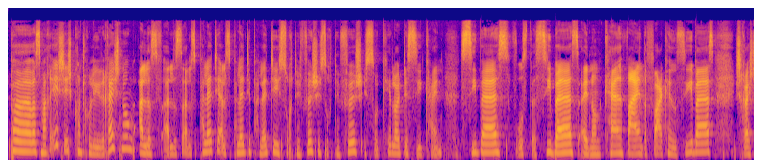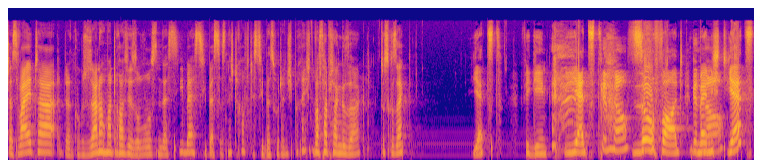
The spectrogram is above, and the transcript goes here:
Was mache ich? Ich kontrolliere die Rechnung, alles, alles, alles Paletti, alles Paletti, Paletti. Ich suche den Fisch, ich suche den Fisch. Ich so, okay, Leute, ich sehe kein Seabass. Wo ist der Seabass? I don't can't find the fucking Seabass. Ich reiche das weiter. Dann guckt Susanne nochmal drauf. Sie so, wo ist denn der Seabass? Seabass ist nicht drauf. Der Seabass wurde nicht berechnet. Was habe ich dann gesagt? Du hast gesagt, jetzt. Wir gehen jetzt. Genau. Sofort. Genau. Wenn nicht jetzt,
